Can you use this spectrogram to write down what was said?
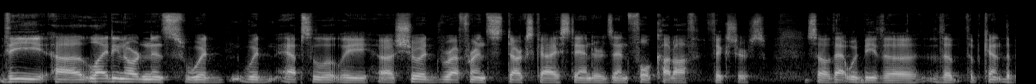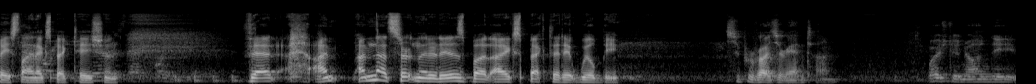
The uh, lighting ordinance would, would absolutely, uh, should reference dark sky standards and full cutoff fixtures. So that would be the, the, the the baseline expectation. That, I'm, I'm not certain that it is, but I expect that it will be. Supervisor Anton. Question on the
